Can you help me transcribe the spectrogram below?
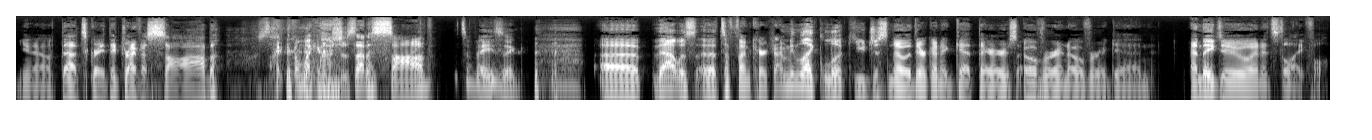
You know, that's great. They drive a Saab. It's like, oh my gosh, is that a Saab? It's amazing. Uh, that was that's a fun character. I mean, like, look, you just know they're going to get theirs over and over again, and they do, and it's delightful.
